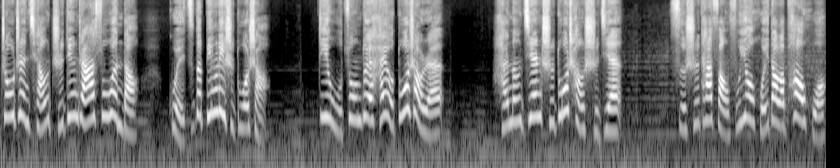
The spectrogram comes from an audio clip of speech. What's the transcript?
周振强直盯着阿苏问道：“鬼子的兵力是多少？第五纵队还有多少人？还能坚持多长时间？”此时他仿佛又回到了炮火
